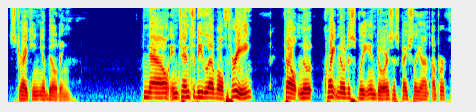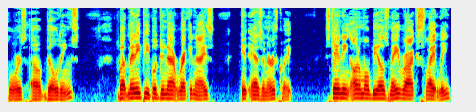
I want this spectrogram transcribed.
striking a building. Now, intensity level 3 felt no, quite noticeably indoors, especially on upper floors of buildings, but many people do not recognize it as an earthquake. Standing automobiles may rock slightly,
